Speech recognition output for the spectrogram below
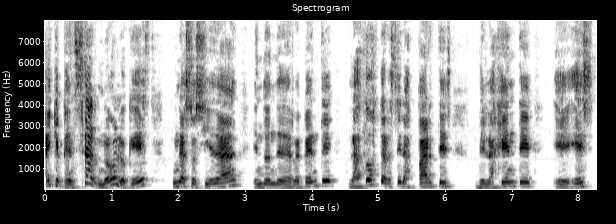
Hay que pensar, ¿no? Lo que es una sociedad en donde de repente las dos terceras partes de la gente eh, es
